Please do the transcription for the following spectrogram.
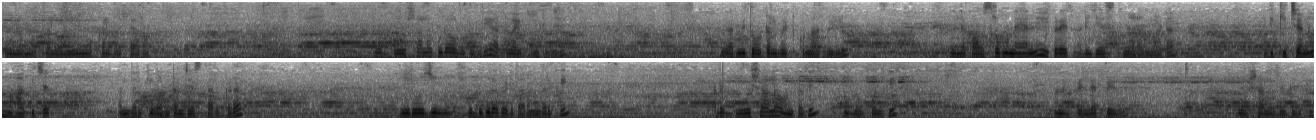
పూల మొక్కలు అన్ని మొక్కలు పెట్టారు. గోశాల కూడా ఉంటుంది అటువైపు ఉంటుంది. ఇవన్నీ తోటలు పెట్టుకున్నారు వీళ్ళు. వీళ్ళకి అవసరం ఉన్నాయని ఇక్కడే రెడీ చేసుకున్నారు అనమాట ఇది కిచెన్ మహా కిచెన్. అందరికీ వంటలు చేస్తారు ఇక్కడ. ఈరోజు ఫుడ్ కూడా పెడతారు అందరికీ. ఇక్కడ గోశాల ఉంటుంది ఈ లోపలికి. మనకు వెళ్ళట్లేదు గోశాల దగ్గరికి.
